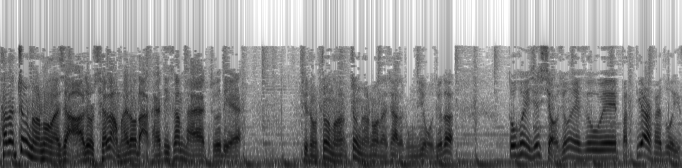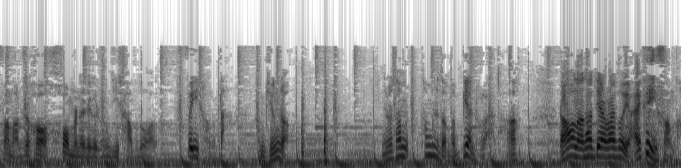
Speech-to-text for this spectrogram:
它在正常状态下啊，就是前两排都打开，第三排折叠，这种正常正常状态下的容积，我觉得都和一些小型 SUV 把第二排座椅放倒之后，后面的这个容积差不多了，非常的大，很平整。你说他们他们是怎么变出来的啊？然后呢，它第二排座椅还可以放倒，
